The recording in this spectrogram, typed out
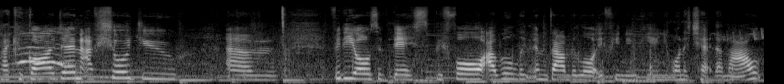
like a garden. I've showed you um, videos of this before. I will link them down below if you're new here and you want to check them out.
